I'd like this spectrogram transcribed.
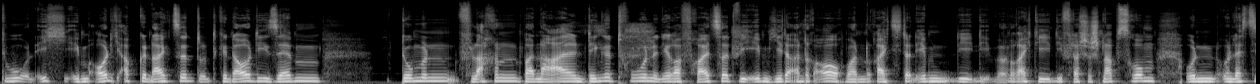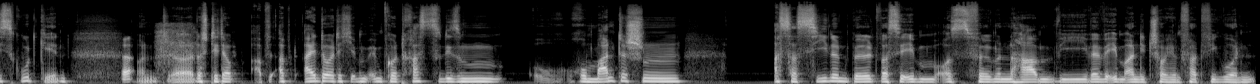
du und ich eben auch nicht abgeneigt sind und genau dieselben dummen, flachen, banalen Dinge tun in ihrer Freizeit wie eben jeder andere auch. Man reicht sich dann eben die, die, man reicht die, die Flasche Schnaps rum und, und lässt sich's gut gehen. Ja. Und äh, das steht ab, ab, eindeutig im, im Kontrast zu diesem romantischen Assassinenbild, was wir eben aus Filmen haben, wie wenn wir eben an die Choi und Fat Figuren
